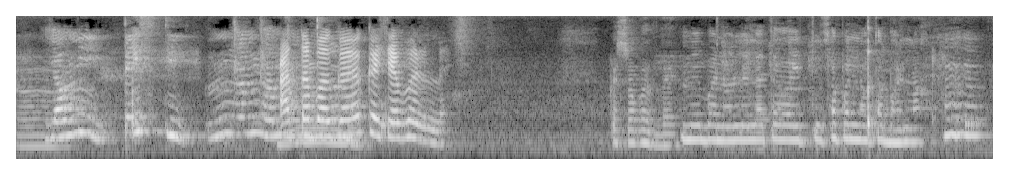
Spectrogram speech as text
आ. यमी टेस्टी आता बघा कशा भरलाय. कशा भरलाय? मी बनवलेला तेव्हा तुझा पण नव्हता भरला.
